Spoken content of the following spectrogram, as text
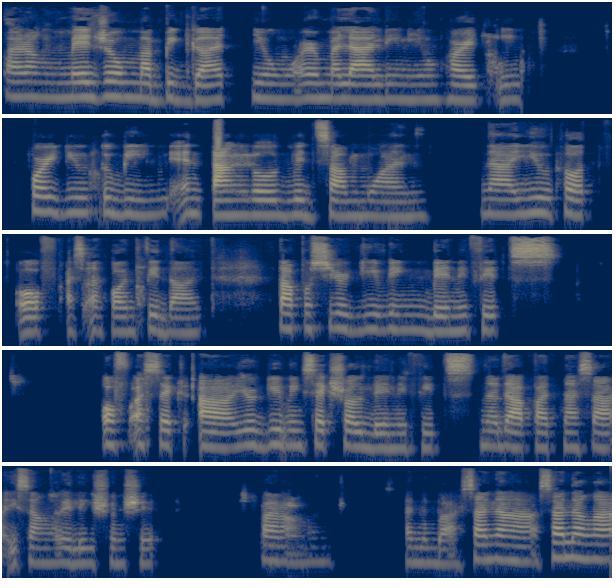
parang medyo mabigat yung or malalim yung heartache for you to be entangled with someone na you thought of as a confidant. Tapos you're giving benefits of a sex, uh, you're giving sexual benefits na dapat nasa isang relationship. Parang, ano ba, sana, sana nga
